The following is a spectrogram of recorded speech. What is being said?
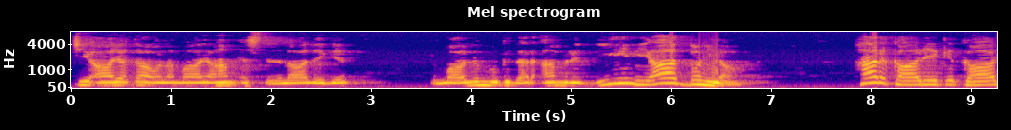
چی آیتا علماء ہم استدلال گئے معلوم ہو کہ در امر دین یا دنیا، ہر کاری کے کار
